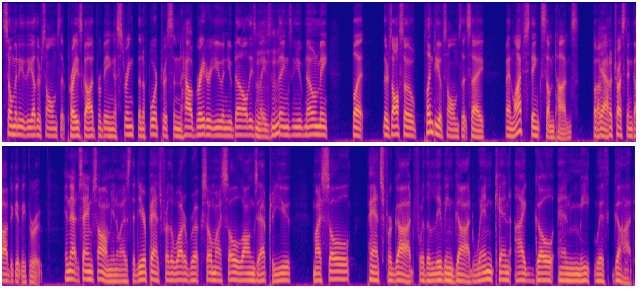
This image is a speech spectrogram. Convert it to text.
so many of the other Psalms that praise God for being a strength and a fortress and how great are you and you've done all these amazing Mhm. things and you've known me. But there's also plenty of Psalms that say, man, life stinks sometimes, but I Yeah. want to trust in God to get me through. In that same psalm, you know, as the deer pants for the water brook, so my soul longs after you. My soul pants for God, for the living mm. God. When can I go and meet with God?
